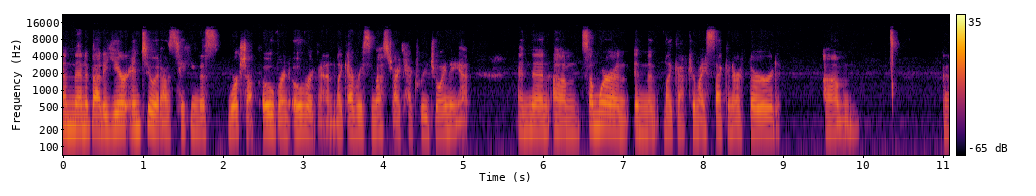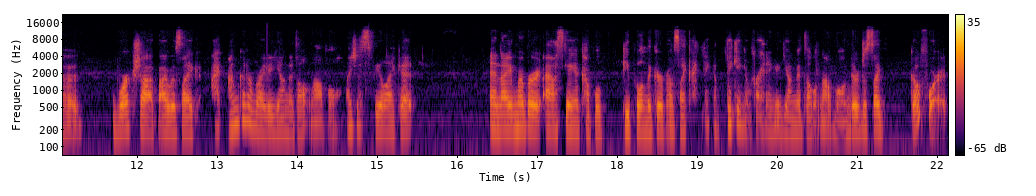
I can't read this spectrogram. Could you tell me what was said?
and then about a year into it, I was taking this workshop over and over again. Like every semester, I kept rejoining it. And then um, somewhere in, in, the like after my second or third um, uh, workshop, I was like, I, am going to write a young adult novel. I just feel like it. And I remember asking a couple people in the group, I was like, I think I'm thinking of writing a young adult novel. And they're just like, go for it.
